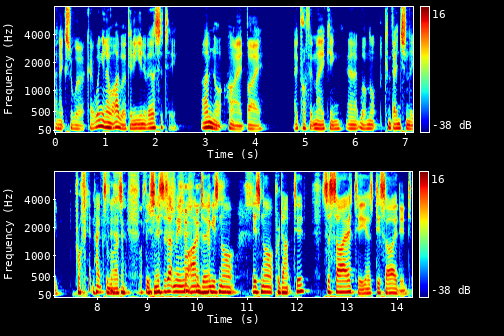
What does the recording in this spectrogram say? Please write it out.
an extra worker. Well, you know, I work in a university. I'm not hired by a profit making, uh, well, not conventionally profit maximizing business. Does that mean what I'm doing is not is not productive? Society has decided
